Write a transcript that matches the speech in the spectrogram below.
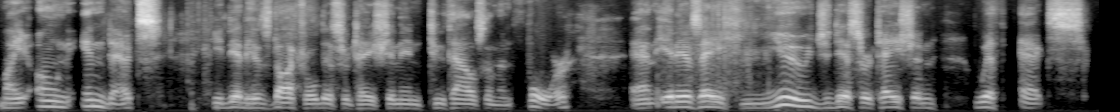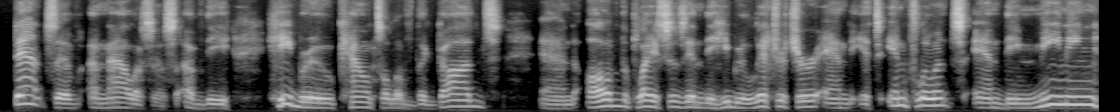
my own index. He did his doctoral dissertation in 2004, and it is a huge dissertation with X extensive analysis of the Hebrew Council of the Gods and all of the places in the Hebrew literature and its influence and the meaning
